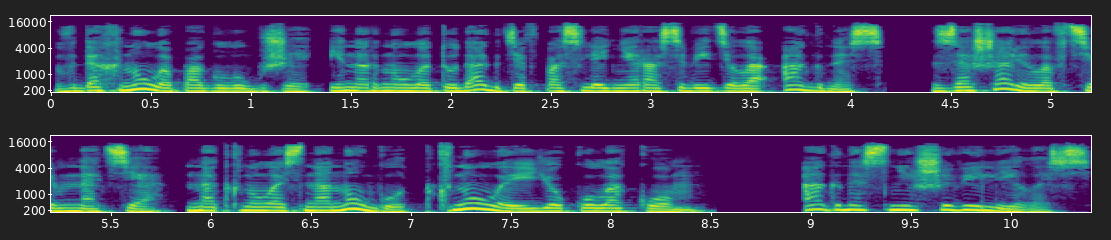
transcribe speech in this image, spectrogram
Вдохнула поглубже и нырнула туда, где в последний раз видела Агнес, зашарила в темноте, наткнулась на ногу, ткнула ее кулаком. Агнес не шевелилась.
